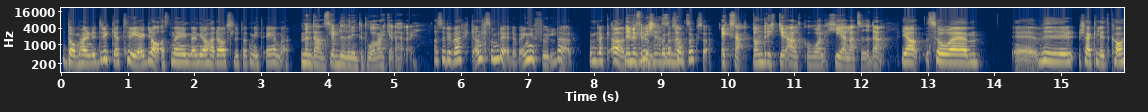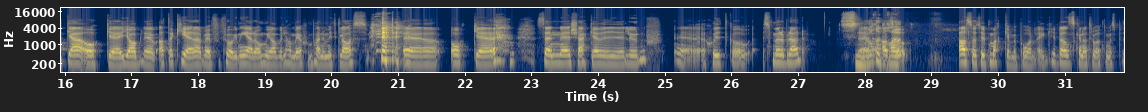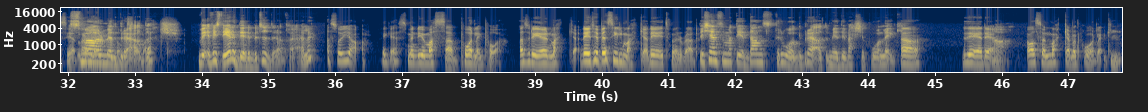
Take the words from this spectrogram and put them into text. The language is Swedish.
de hann ju dricka tre glas när- innan jag hade avslutat mitt ena. Men danskar blir väl inte påverkade heller? Alltså det verkar inte som det, det var ingen full där. De drack öl Nej, men för det känns och som sånt att- också. Exakt, de dricker alkohol hela tiden. Ja, så ehm, eh, vi käkade lite kaka och eh, jag blev attackerad med förfrågningar om jag ville ha mer champagne i mitt glas. eh, och eh, sen eh, käkade vi lunch, eh, skitgod smörrebröd. Eh, Smörbröd. alltså, alltså typ macka med pålägg. Danskarna tror att de är speciella. Smör med bröd. Visst är det det det betyder antar jag, eller? Alltså ja, I guess. Men det är ju massa pålägg på. Alltså det är en macka. Det är typ en sillmacka, det är ett smörrebröd. Det känns som att det är danskt rågbröd med diverse pålägg. Ja, det är det. Ja, Alltså en macka med pålägg. Mm.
